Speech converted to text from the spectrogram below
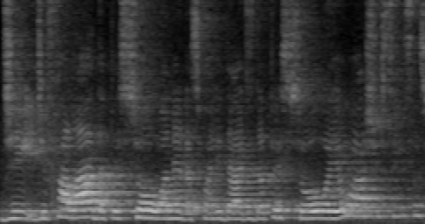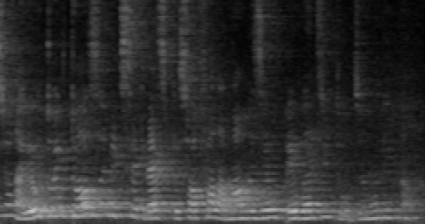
de, de falar da pessoa, né, das qualidades da pessoa. Eu acho sensacional. Eu tô em todos os amigos secretos, o pessoal fala mal, mas eu, eu entro em todos, eu não ligo não.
